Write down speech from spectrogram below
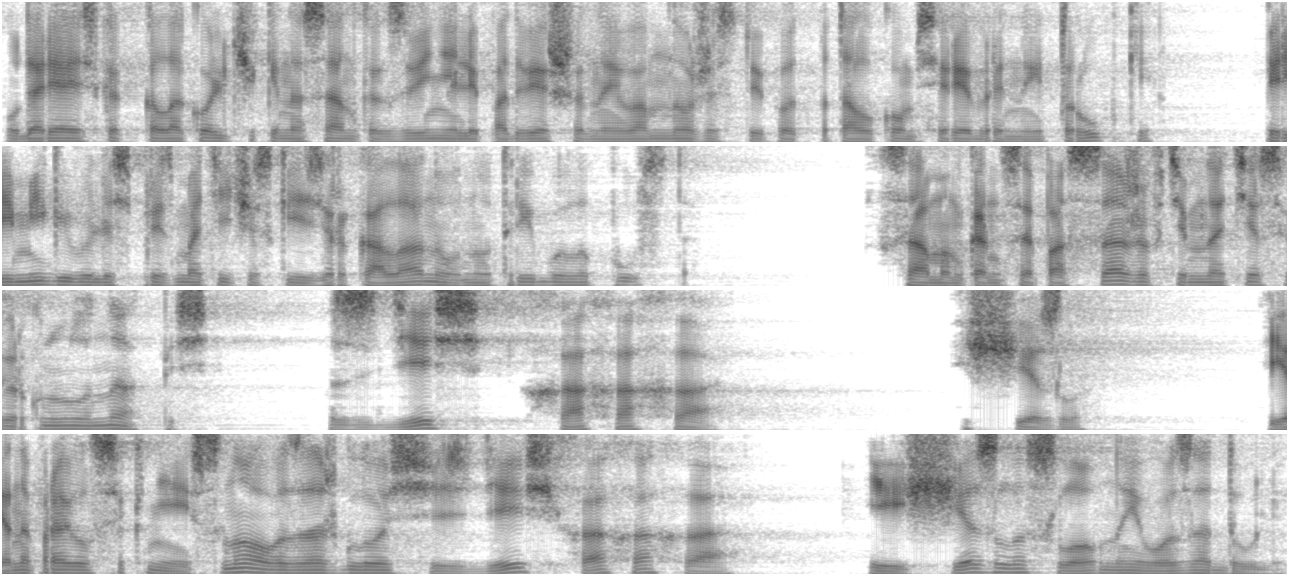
Ударяясь, как колокольчики на санках звенели подвешенные во множестве под потолком серебряные трубки, перемигивались призматические зеркала, но внутри было пусто. В самом конце пассажа в темноте сверкнула надпись «Здесь ха-ха-ха». Исчезла. Я направился к ней, снова зажглось здесь ха-ха-ха, и исчезло, словно его задули.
